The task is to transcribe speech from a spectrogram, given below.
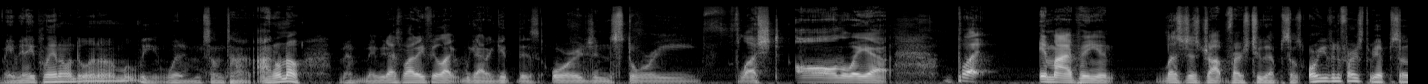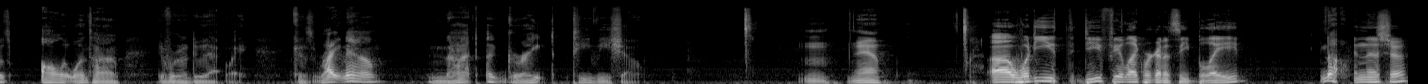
Maybe they plan on doing a movie with him sometime. I don't know. Maybe that's why they feel like we got to get this origin story flushed all the way out. But in my opinion, let's just drop first two episodes or even the first three episodes all at one time if we're going to do it that way. Because right now, not a great TV show. Yeah. Uh, what do you th- do? You feel like we're gonna see Blade No, in this show?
